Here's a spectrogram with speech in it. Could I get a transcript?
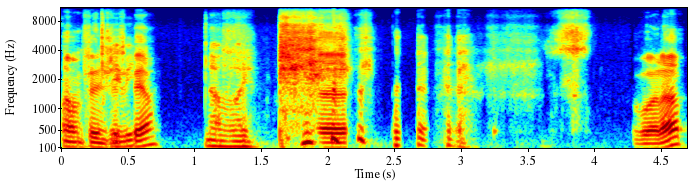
Enfin eh j'espère. Ah ouais. voilà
